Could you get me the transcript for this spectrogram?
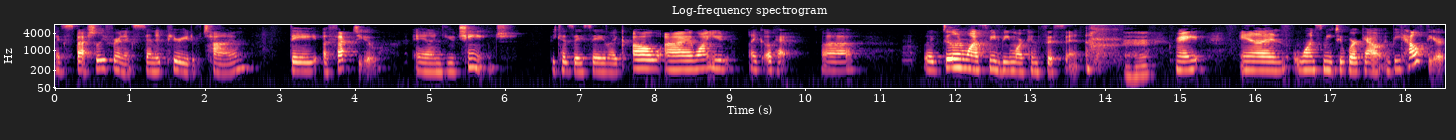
especially for an extended period of time, they affect you and you change because they say like oh i want you like okay uh, like dylan wants me to be more consistent Mm-hmm. right and wants me to work out and be healthier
